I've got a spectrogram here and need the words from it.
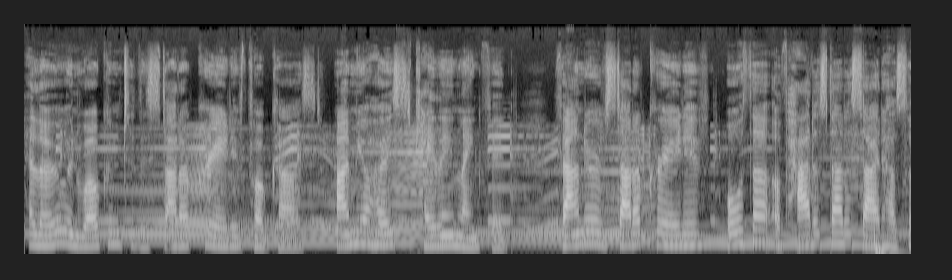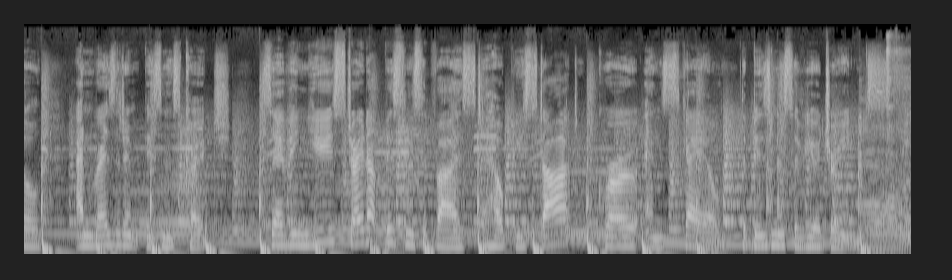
Hello, and welcome to the Startup Creative Podcast. I'm your host, Kaylene Langford, founder of Startup Creative, author of How to Start a Side Hustle, and resident business coach, serving you straight up business advice to help you start, grow, and scale the business of your dreams.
